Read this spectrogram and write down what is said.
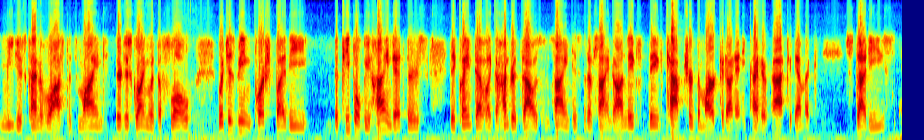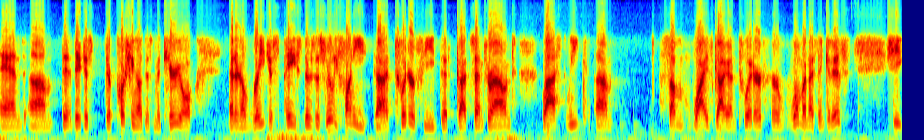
media's kind of lost its mind. They're just going with the flow, which is being pushed by the the people behind it, there's they claim to have like a hundred thousand scientists that have signed on. They've they've captured the market on any kind of academic studies, and um, they, they just they're pushing out this material at an outrageous pace. There's this really funny uh, Twitter feed that got sent around last week. Um, some wise guy on Twitter, or woman, I think it is, she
